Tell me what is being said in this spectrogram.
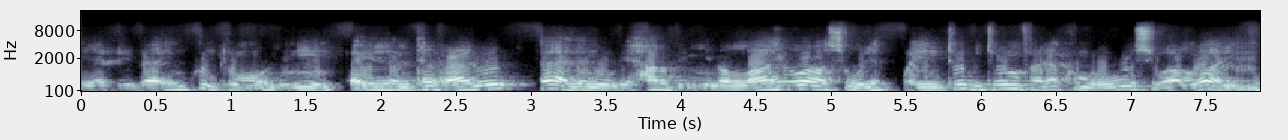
من الربا إن كنتم مؤمنين فإن لم تفعلوا فآذنوا بحرب من الله ورسوله وإن تبتم فلكم رؤوس أموالكم.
